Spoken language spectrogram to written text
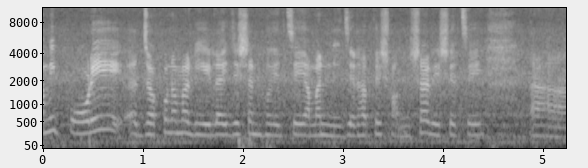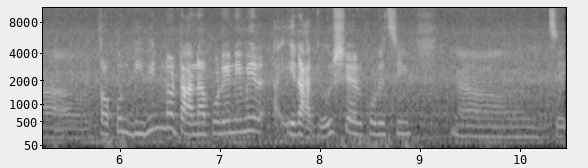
আমি পরে যখন আমার রিয়েলাইজেশন হয়েছে, আমার নিজের হাতে সংসার এসেছে তখন বিভিন্ন টানা পড়ে নেমে এর আগেও শেয়ার করেছি যে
